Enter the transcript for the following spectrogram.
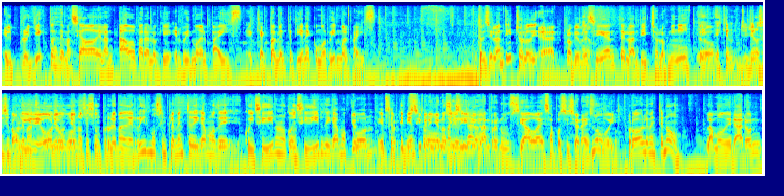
el proyecto es demasiado adelantado para lo que el ritmo del país, eh, que actualmente tiene como ritmo el país. Pero si lo han dicho lo, eh, el propio presidente, lo han dicho los ministros. Es, que yo no sé si un problema, yo, no sé si es un problema de ritmo, simplemente digamos de coincidir o no coincidir, digamos, con el sentimiento Sí, pero yo no sé si ellos han renunciado a esa posición, a eso voy. Probablemente no. La moderaron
